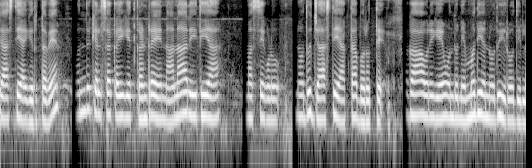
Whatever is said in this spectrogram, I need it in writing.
ಜಾಸ್ತಿ ಆಗಿರ್ತವೆ. ಒಂದು ಕೆಲಸ ಕೈಗೆತ್ಕೊಂಡ್ರೆ ನಾನಾ ರೀತಿಯ ಸಮಸ್ಯೆಗಳು ಅನ್ನೋದು ಜಾಸ್ತಿ ಆಗ್ತಾ ಬರುತ್ತೆ. ಆಗ ಅವರಿಗೆ ಒಂದು ನೆಮ್ಮದಿ ಅನ್ನೋದು ಇರೋದಿಲ್ಲ.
